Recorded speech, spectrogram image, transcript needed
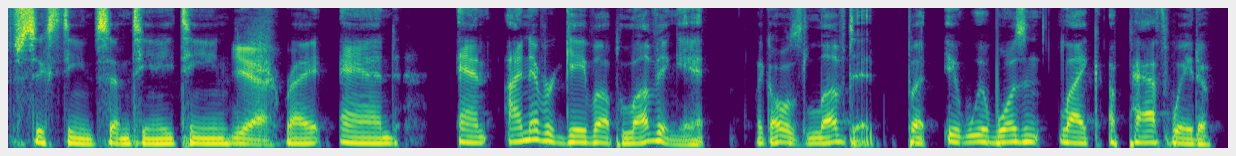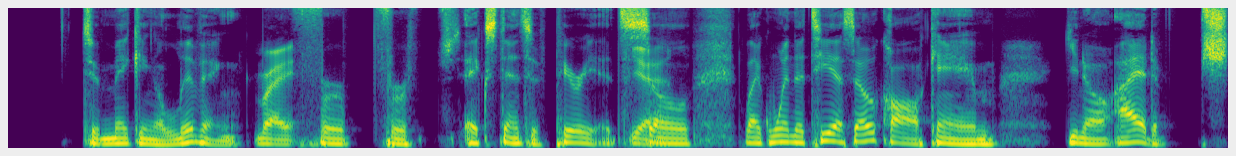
16, 17, 18. Yeah. Right. And and I never gave up loving it. Like I always loved it, but it, it wasn't like a pathway to to making a living Right. for for extensive periods. Yeah. So like when the TSO call came, you know, I had to sh-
